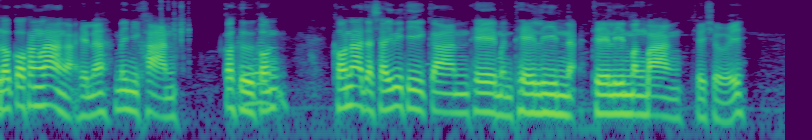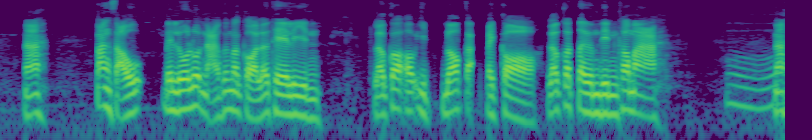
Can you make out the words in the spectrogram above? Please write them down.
แล้วก็ข้างล่างอะเห็นนะไม่มีคานก็คือเขาโอ้โหเขาน่าจะใช้วิธีการเทเหมือนเทลีนอะเทลีนบางๆ เฉยๆนะตั้งเสาเป็นรั้วลวดหนามขึ้นมาก่อนแล้วเทลีน แล้วก็เอาอิฐบล็อกอะไปก่อ แล้วก็เติมดินเข้ามาอืมนะ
